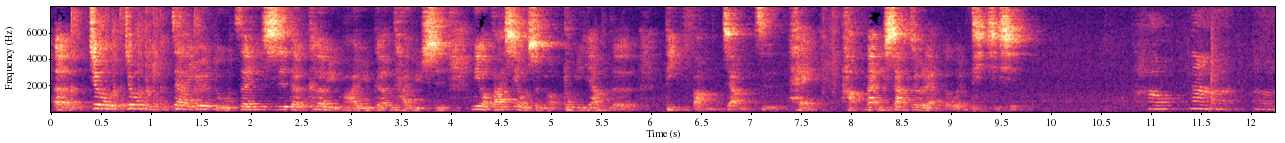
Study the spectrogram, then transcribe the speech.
呃，就就您在阅读曾医师的客语、华语跟台语诗，你有发现有什么不一样的地方？这样子，嘿，好，那以上就两个问题，谢谢。好，那呃，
